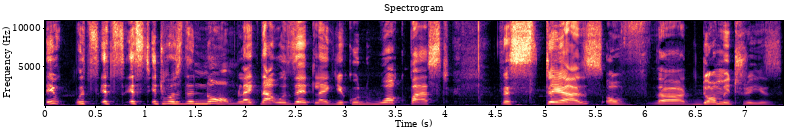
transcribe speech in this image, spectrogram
it it's, it's it's it was the norm. Like that was it. Like you could walk past the stairs of the dormitories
